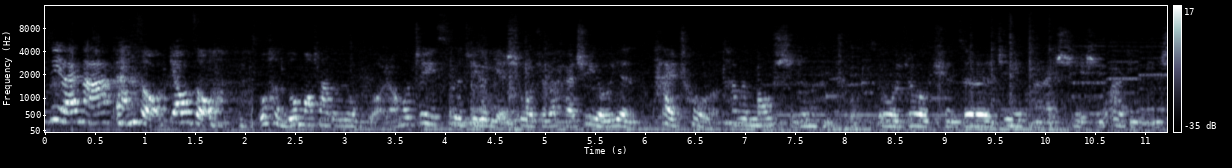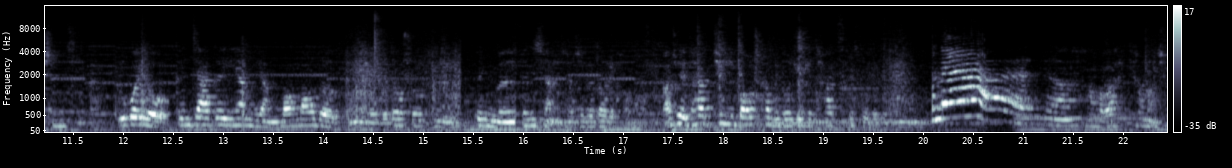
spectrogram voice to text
自己来拿，扛走，叼走。我很多猫砂都用过，然后这一次的这个也是，我觉得还是有一点太臭了，它的猫屎真的很臭，所以我就选择了这一款来试一试，二点零升级版。如果有跟嘉哥一样养猫猫的朋友，我到时候可以跟你们分享一下这个到底好不好。而且它这一包差不多就是它厕所的容量。奶奶，呀，好吧，跳上去。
